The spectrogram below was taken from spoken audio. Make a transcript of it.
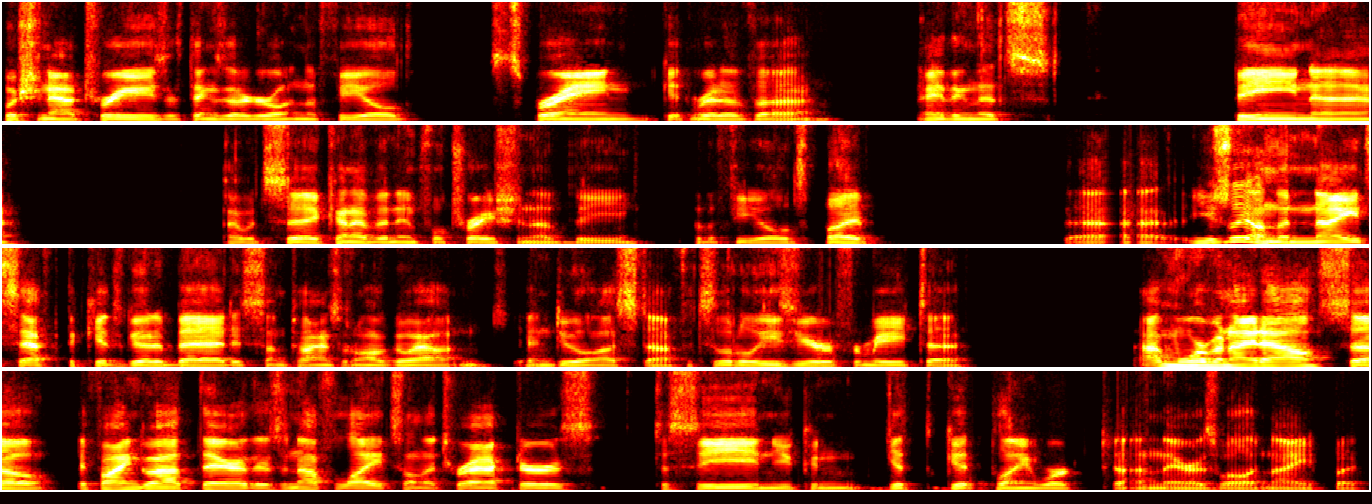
pushing out trees or things that are growing in the field, spraying, getting rid of uh, anything that's being, uh, I would say, kind of an infiltration of the of the fields. But uh, usually on the nights after the kids go to bed is sometimes when I'll go out and, and do a lot of stuff. It's a little easier for me to. I'm more of a night owl, so if I can go out there, there's enough lights on the tractors to see and you can get get plenty of work done there as well at night but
